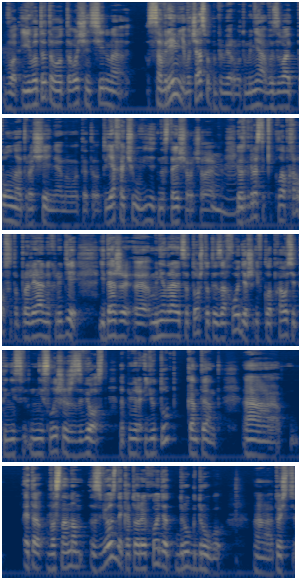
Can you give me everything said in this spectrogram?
Вот, и вот это вот очень сильно со временем, вот сейчас вот, например, вот у меня вызывает полное отвращение, ну вот это вот, я хочу увидеть настоящего человека. Mm-hmm. И вот как раз-таки Клабхаус это про реальных людей. И даже э, мне нравится то, что ты заходишь, и в Клабхаусе ты не, не слышишь звезд. Например, YouTube контент э, это в основном звезды, которые ходят друг к другу. А, то есть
